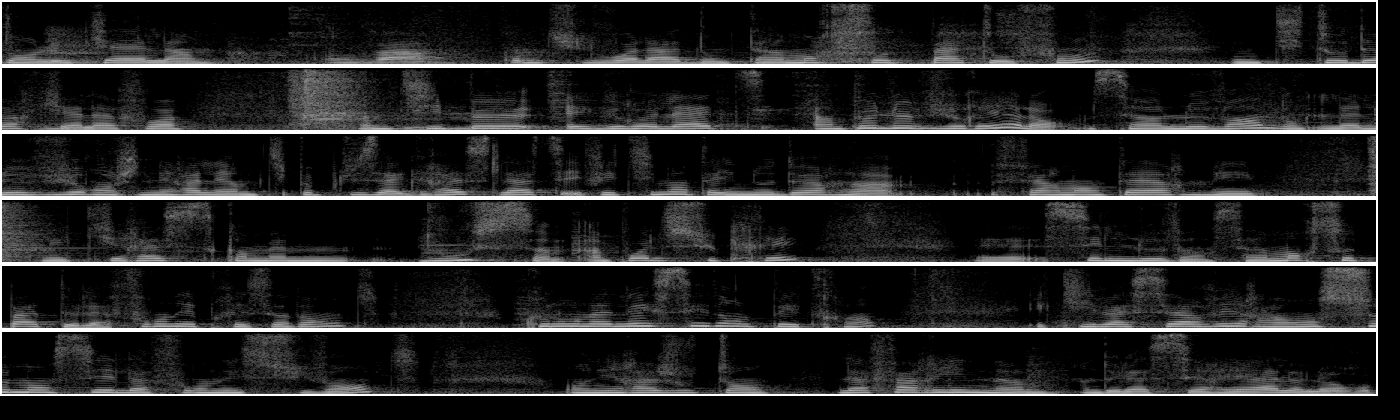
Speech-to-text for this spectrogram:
dans lequel on va, comme tu le vois là, donc tu as un morceau de pâte au fond, une petite odeur qui est à la fois un petit peu aigrelette, un peu levurée. Alors, c'est un levain, donc la levure en général est un petit peu plus agresse. Là, effectivement, tu as une odeur hein, fermentaire, mais, mais qui reste quand même douce, un poil sucré. Euh, c'est le levain. C'est un morceau de pâte de la fournée précédente que l'on a laissé dans le pétrin et qui va servir à ensemencer la fournée suivante en y rajoutant la farine de la céréale, alors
